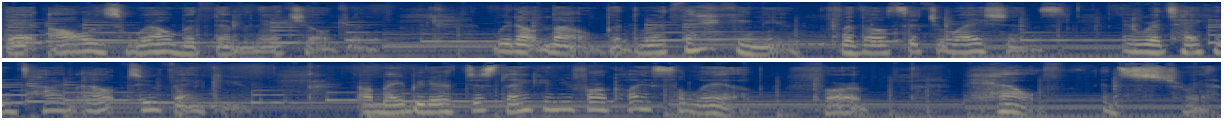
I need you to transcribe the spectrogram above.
that all is well with them and their children. We don't know, but we're thanking you for those situations and we're taking time out to thank you. Or maybe they're just thanking you for a place to live, for health and strength.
